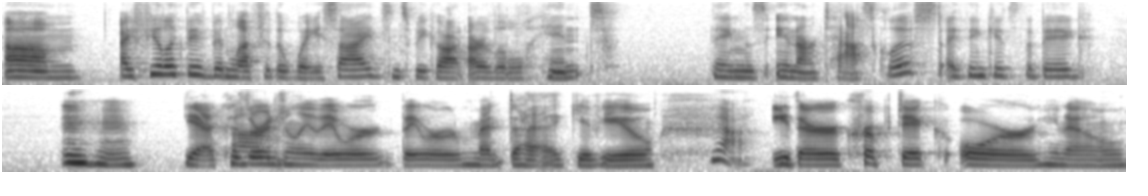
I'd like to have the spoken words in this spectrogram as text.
Um, I feel like they've been left at the wayside since we got our little hint things in our task list. I think it's the big Mm-hmm. Yeah, because Um, originally they were they were meant to give you yeah either cryptic or you know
